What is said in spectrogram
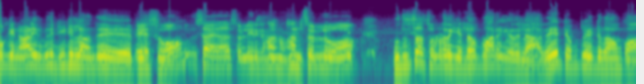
ஓகே நாளைக்கு இதை பத்தி டீட்டெயிலா வந்து பேசுவோம். புதுசா ஏதாவது சொல்லியிருக்காங்களான்னு சொல்லுவோம். புதுசா சொல்றதுக்கு என்னப்பா இருக்கு அதுல அதே டெம்ப்ளேட் தான்ப்பா.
